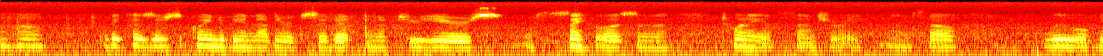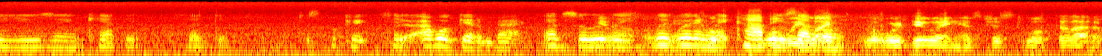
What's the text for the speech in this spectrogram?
Uh huh. Because there's going to be another exhibit in a few years of St. Louis in the 20th century, and so we will be using. Kathy said to just Okay, Take- I will get them back. absolutely. Yeah. We, we're going to What- make copies what we of like, them. What we're doing is just, we'll fill out a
